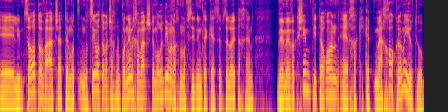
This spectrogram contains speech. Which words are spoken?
אה, למצוא אותו, ועד שאתם מוצ- מוצאים אותו, ועד שאנחנו פונים לכם, ועד שאתם מורידים, אנחנו מפסידים את הכסף, זה לא ייתכן. והם מבקשים פתרון אה, חקיקת, מהחוק, לא מיוטיוב.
